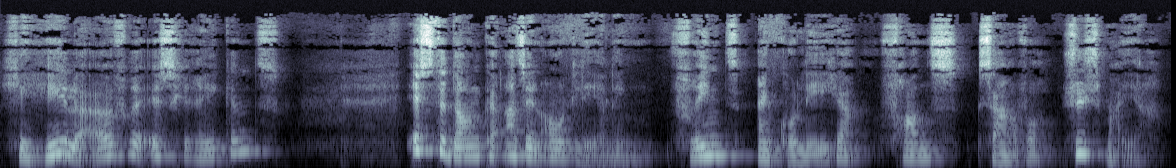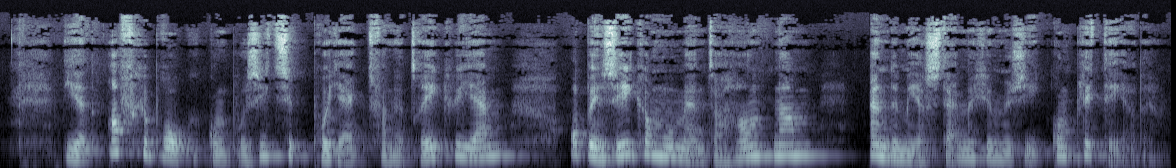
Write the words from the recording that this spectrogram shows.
gehele oeuvre is gerekend, is te danken aan zijn oud-leerling, vriend en collega Frans Xaver Süssmayer, die het afgebroken compositieproject van het requiem op een zeker moment de hand nam en de meerstemmige muziek completeerde.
